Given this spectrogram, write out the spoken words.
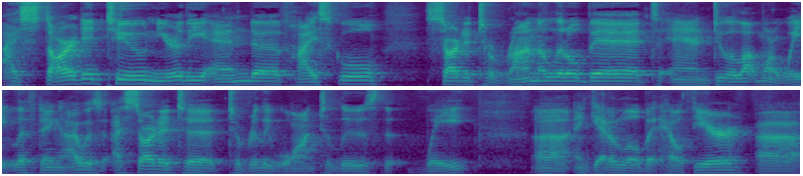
I started to near the end of high school started to run a little bit and do a lot more weightlifting. I was I started to to really want to lose the weight uh, and get a little bit healthier. Uh,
